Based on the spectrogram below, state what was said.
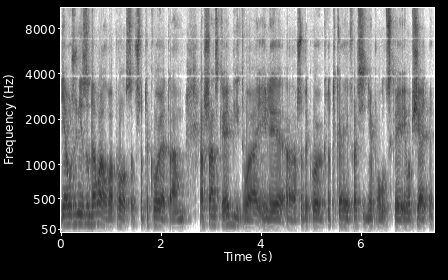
я уже не задавал вопросов, что такое там Аршанская битва или э, что такое, кто такая Ефросинья Полоцкая. И вообще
